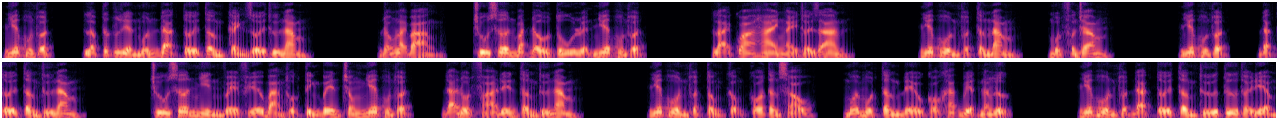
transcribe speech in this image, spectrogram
Nhiếp hồn thuật, lập tức liền muốn đạt tới tầng cảnh giới thứ năm. Đóng lại bảng, chu sơn bắt đầu tu luyện nhiếp hồn thuật. Lại qua hai ngày thời gian, nhiếp hồn thuật tầng năm, một phần trăm. Nhiếp hồn thuật đạt tới tầng thứ năm. Chu sơn nhìn về phía bảng thuộc tính bên trong nhiếp hồn thuật, đã đột phá đến tầng thứ năm. Nhiếp hồn thuật tổng cộng có tầng sáu, mỗi một tầng đều có khác biệt năng lực nhiếp hồn thuật đạt tới tầng thứ tư thời điểm,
